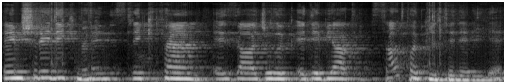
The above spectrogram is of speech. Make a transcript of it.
hemşirelik, mühendislik, fen, eczacılık, edebiyat, iktisat fakülteleriyle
